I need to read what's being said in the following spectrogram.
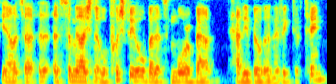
you know it's a, a simulation that will push people, but it's more about how do you build an effective team.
